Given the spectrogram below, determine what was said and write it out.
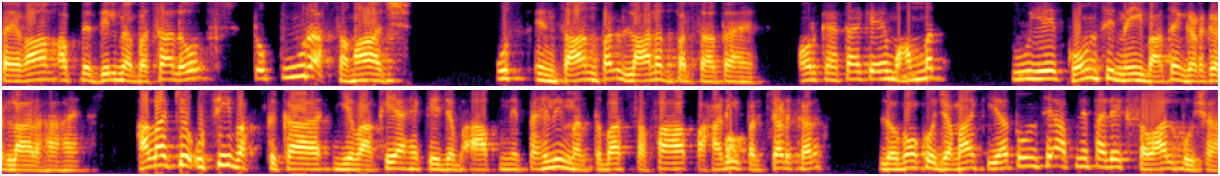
पैगाम अपने दिल में बसा लो तो पूरा समाज उस इंसान पर लानत बरसाता है और कहता है कि मोहम्मद, तू ये कौन सी नई बातें गड़गड़ ला रहा है? हालाँकि उसी वक्त का ये वाक़ है कि जब आपने पहली मरतबा सफ़ा पहाड़ी पर चढ़कर लोगों को जमा किया तो उनसे आपने पहले एक सवाल पूछा।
